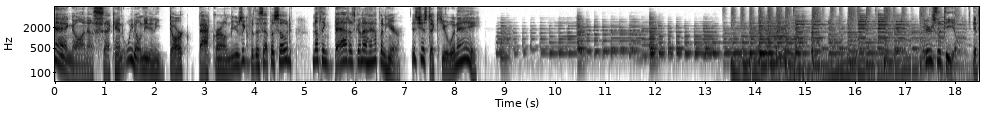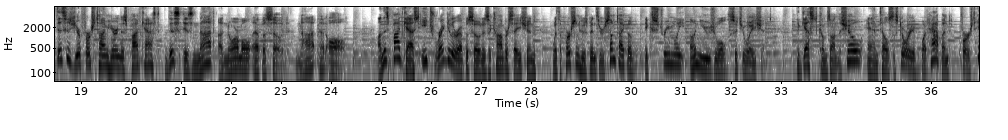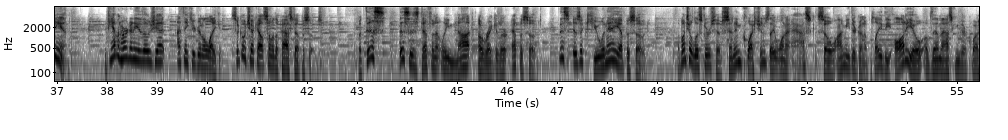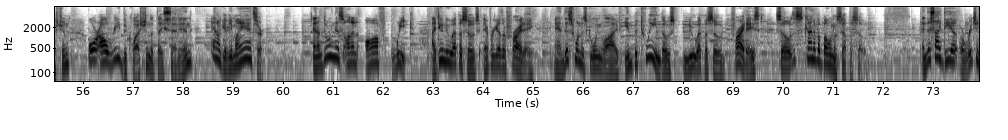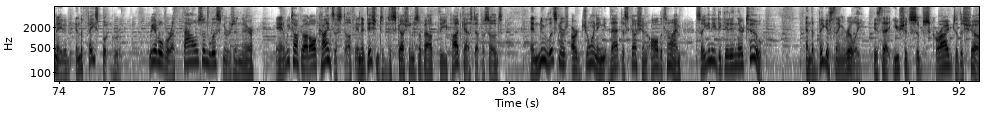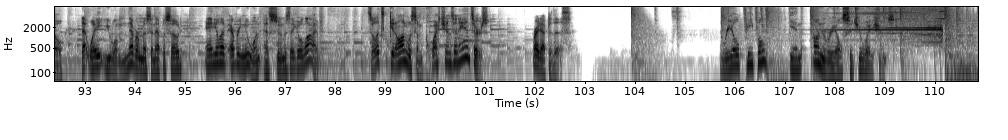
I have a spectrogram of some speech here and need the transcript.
Hang on a second. We don't need any dark background music for this episode. Nothing bad is going to happen here. It's just a Q&A. Here's the deal. If this is your first time hearing this podcast, this is not a normal episode. Not at all. On this podcast, each regular episode is a conversation with a person who's been through some type of extremely unusual situation. The guest comes on the show and tells the story of what happened firsthand. If you haven't heard any of those yet, I think you're going to like it. So go check out some of the past episodes. But this, this is definitely not a regular episode. This is a Q&A episode. A bunch of listeners have sent in questions they want to ask, so I'm either going to play the audio of them asking their question or I'll read the question that they sent in and I'll give you my answer. And I'm doing this on an off week. I do new episodes every other Friday, and this one is going live in between those new episode Fridays, so this is kind of a bonus episode. And this idea originated in the Facebook group. We have over a thousand listeners in there, and we talk about all kinds of stuff in addition to discussions about the podcast episodes. And new listeners are joining that discussion all the time, so you need to get in there too. And the biggest thing, really, is that you should subscribe to the show. That way, you will never miss an episode, and you'll have every new one as soon as they go live. So let's get on with some questions and answers right after this real people in unreal situations.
